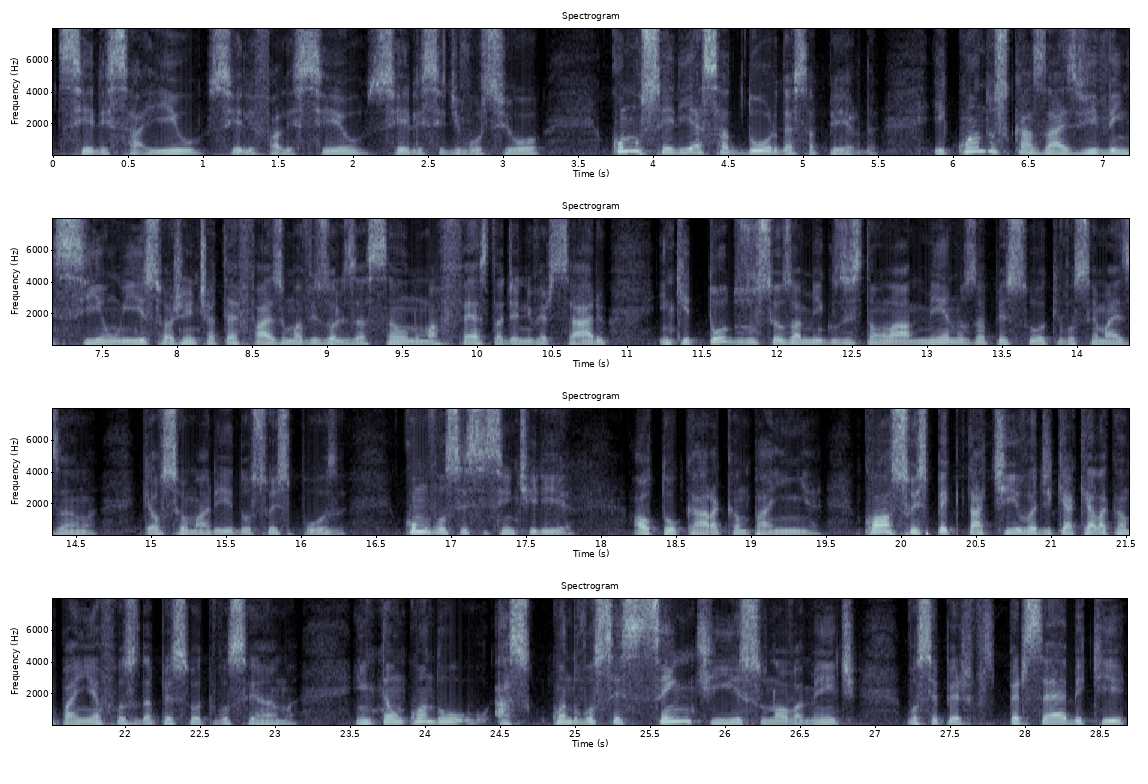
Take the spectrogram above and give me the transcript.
Se ele saiu, se ele faleceu, se ele se divorciou. Como seria essa dor dessa perda? E quando os casais vivenciam isso, a gente até faz uma visualização numa festa de aniversário em que todos os seus amigos estão lá, menos a pessoa que você mais ama, que é o seu marido ou sua esposa. Como você se sentiria? ao tocar a campainha? Qual a sua expectativa de que aquela campainha fosse da pessoa que você ama? Então, quando, as, quando você sente isso novamente, você per percebe que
